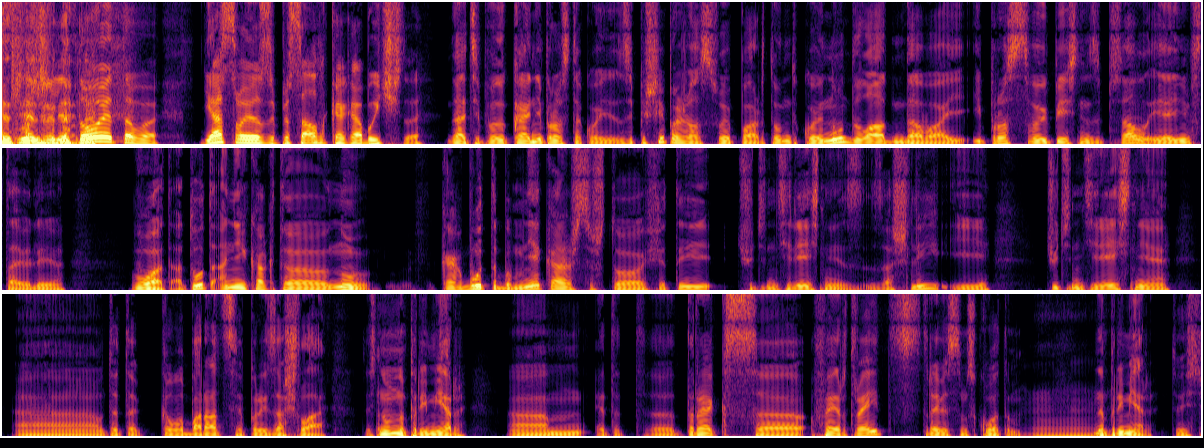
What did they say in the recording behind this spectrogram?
послушали да, да. до этого. Я свое записал, как обычно. Да, типа, Кани просто такой, запиши, пожалуйста, свой парт. Он такой, ну да ладно, давай. И просто свою песню записал, и они вставили ее. Вот, а тут они как-то, ну, как будто бы, мне кажется, что фиты чуть интереснее зашли, и чуть интереснее а, вот эта коллаборация произошла. То есть, ну, например, ам, этот э, трек с э, Fair Trade с Трэвисом Скоттом, например. То есть,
